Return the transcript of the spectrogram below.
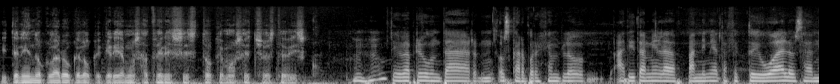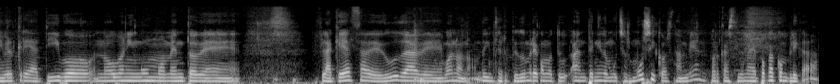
y teniendo claro que lo que queríamos hacer es esto que hemos hecho, este disco. Te iba a preguntar, Oscar, por ejemplo, ¿a ti también la pandemia te afectó igual? O sea, a nivel creativo, ¿no hubo ningún momento de flaqueza, de duda, de bueno, ¿no? de incertidumbre como tú, han tenido muchos músicos también, porque ha sido una época complicada.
